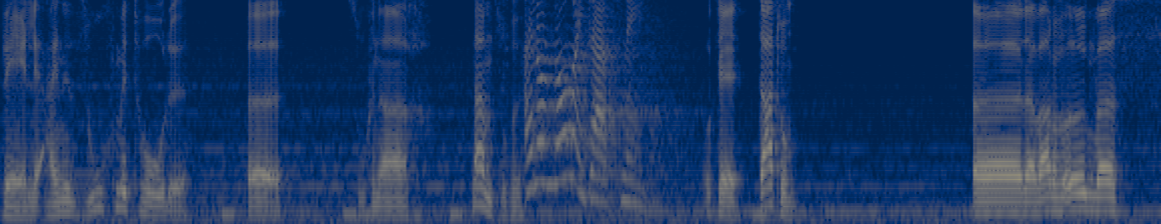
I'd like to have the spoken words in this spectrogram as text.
Wähle eine Suchmethode. Äh, Suche nach Namenssuche. I don't know my dad's name. Okay, Datum. Äh, da war doch irgendwas...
